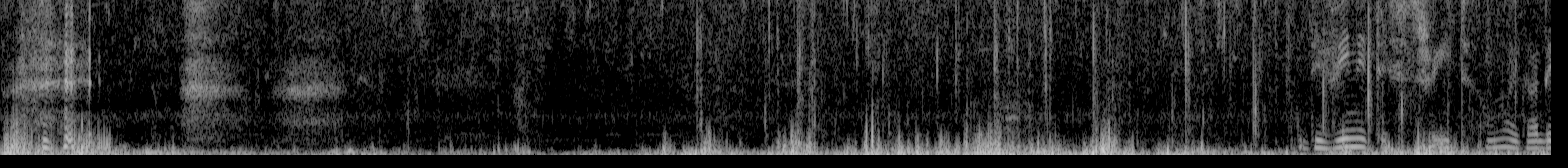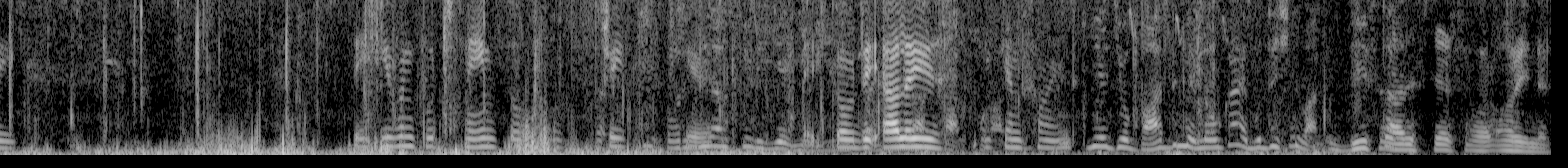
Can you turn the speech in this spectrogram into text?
Divinity Street. Oh my god, they they even put names of the streets here. ओरिजिनल सीढ़ी ये नहीं Like of the alleys you can find. ये जो बाद में लोग आए बुद्धिस्ट वाले these are stairs or original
